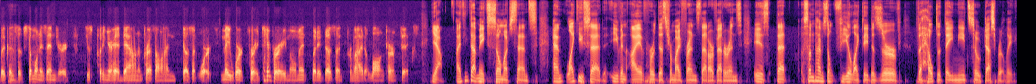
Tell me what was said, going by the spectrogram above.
because hmm. if someone is injured, just putting your head down and press on doesn't work. It may work for a temporary moment, but it doesn't provide a long term fix. Yeah, I think that makes so much sense. And like you said, even I have heard this from my friends that are veterans is that sometimes don't feel like they deserve the help that they need so desperately.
